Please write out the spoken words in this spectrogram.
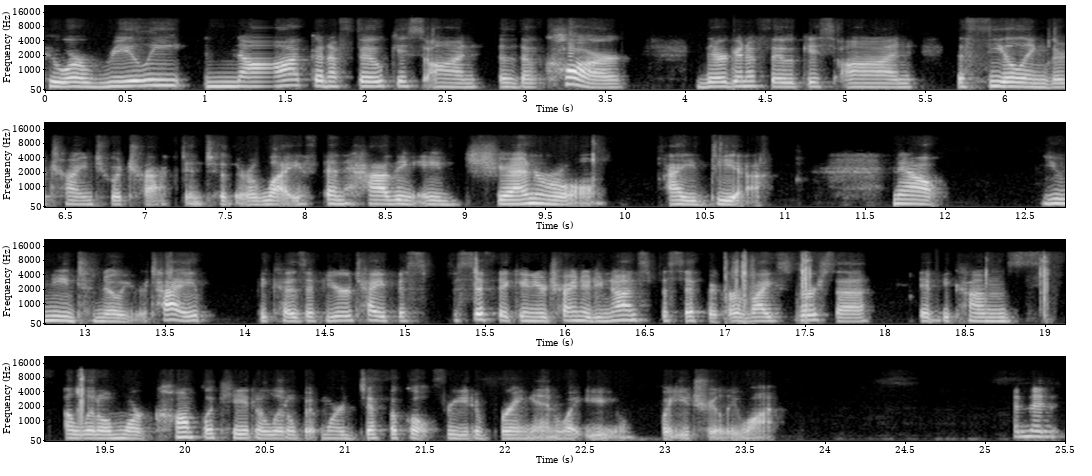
who are really not going to focus on the car they're going to focus on the feeling they're trying to attract into their life and having a general idea. Now, you need to know your type because if your type is specific and you're trying to do non-specific or vice versa, it becomes a little more complicated, a little bit more difficult for you to bring in what you what you truly want. And then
